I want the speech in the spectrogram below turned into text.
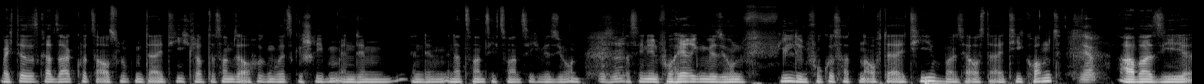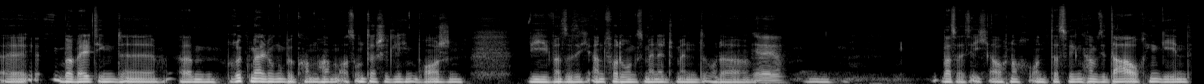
weil ich das jetzt gerade sage, kurzer Ausflug mit der IT, ich glaube, das haben sie auch irgendwo jetzt geschrieben in dem, in dem, in der 2020-Version, Mhm. dass sie in den vorherigen Versionen viel den Fokus hatten auf der IT, weil es ja aus der IT kommt, Ja, aber sie äh, überwältigende ähm, Rückmeldungen bekommen haben aus unterschiedlichen Branchen, wie, was weiß ich, Anforderungsmanagement oder ja, ja. was weiß ich auch noch. Und deswegen haben sie da auch hingehend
